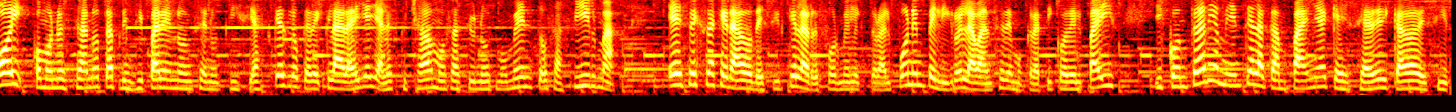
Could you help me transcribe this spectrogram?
Hoy, como nuestra nota principal en Once Noticias, ¿qué es lo que declara ella? Ya la escuchábamos hace unos momentos, afirma, es exagerado decir que la reforma electoral pone en peligro el avance democrático del país y contrariamente a la campaña que se ha dedicado a decir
